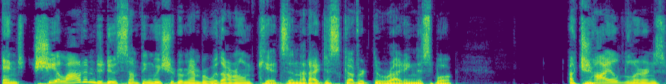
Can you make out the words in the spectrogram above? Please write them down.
And she allowed him to do something we should remember with our own kids and that I discovered through writing this book. A child learns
